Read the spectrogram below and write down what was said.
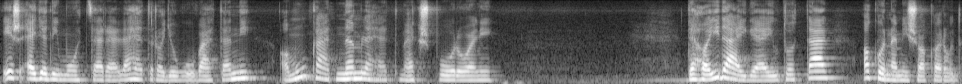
és egyedi módszerrel lehet ragyogóvá tenni, a munkát nem lehet megspórolni. De ha idáig eljutottál, akkor nem is akarod.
